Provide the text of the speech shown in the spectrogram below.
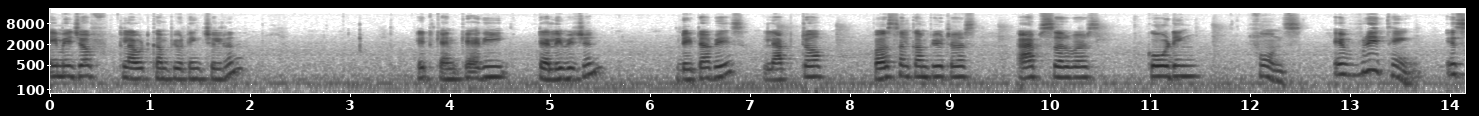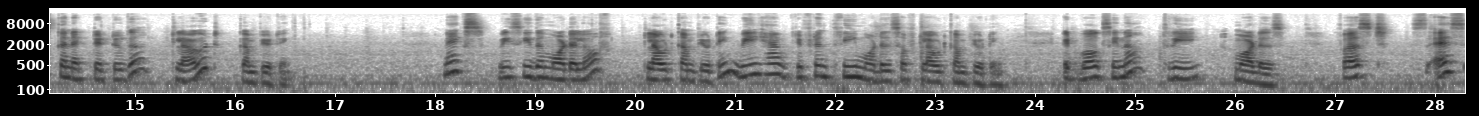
image of cloud computing children it can carry television data base laptop personal computers app servers coding phones everything is connected to the cloud computing Next, we see the model of cloud computing. We have different three models of cloud computing. It works in a three models. First, SaaS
